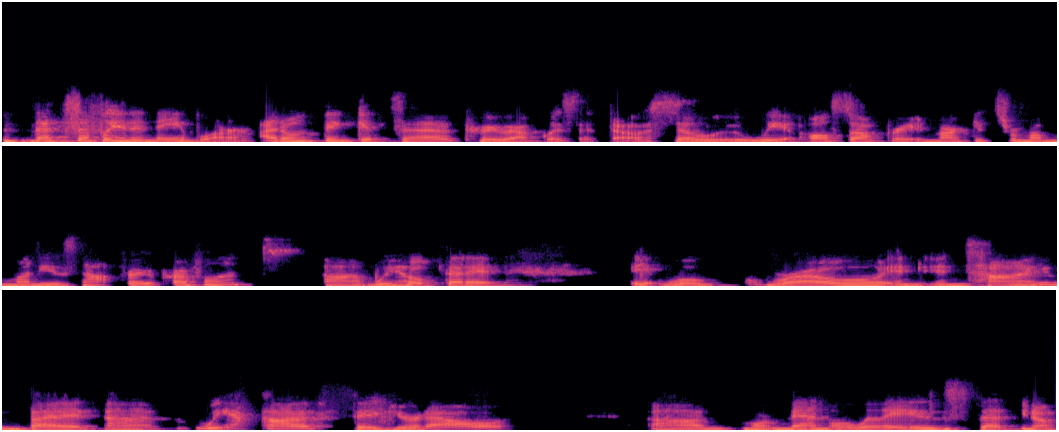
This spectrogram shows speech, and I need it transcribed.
that's definitely an enabler. I don't think it's a prerequisite though. So we also operate in markets where mobile money is not very prevalent. Um, we hope that it it will grow in in time, but um, we have figured out um, more manual ways that you know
